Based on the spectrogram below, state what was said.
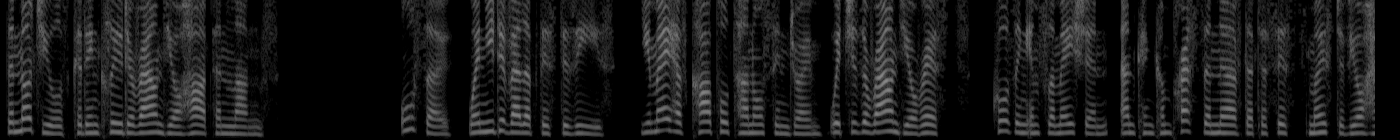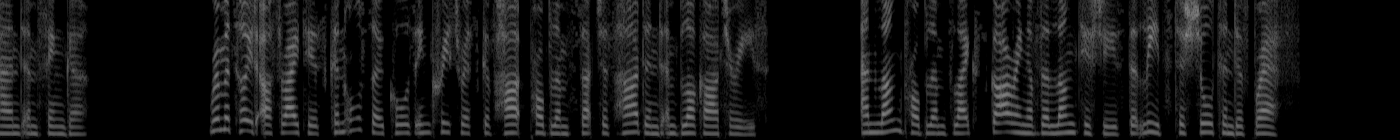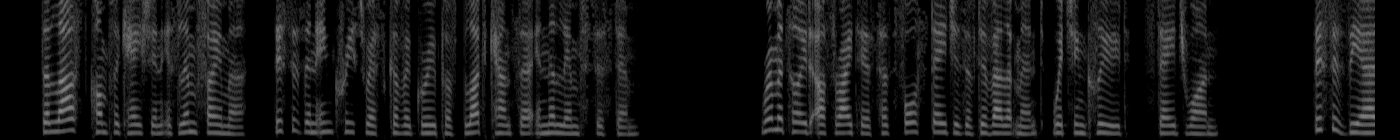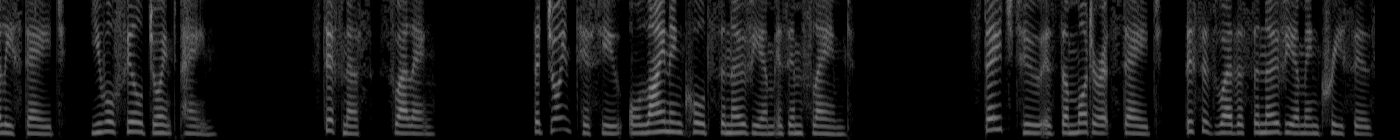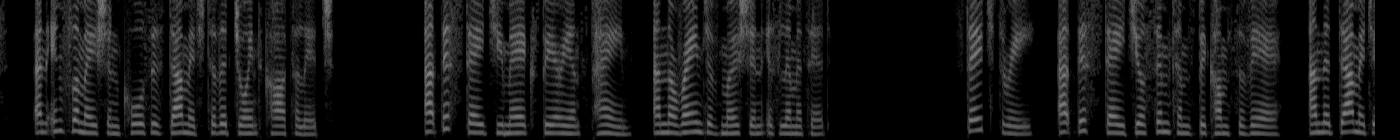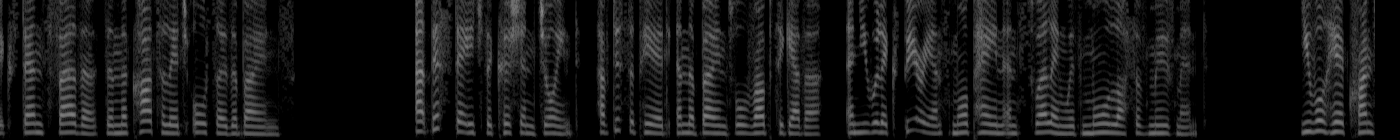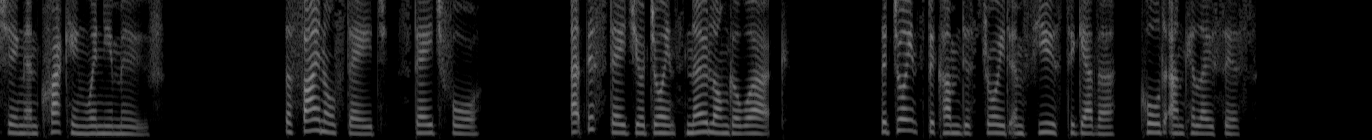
The nodules could include around your heart and lungs. Also, when you develop this disease, you may have carpal tunnel syndrome, which is around your wrists, causing inflammation and can compress the nerve that assists most of your hand and finger. Rheumatoid arthritis can also cause increased risk of heart problems such as hardened and blocked arteries, and lung problems like scarring of the lung tissues that leads to shortened of breath. The last complication is lymphoma. This is an increased risk of a group of blood cancer in the lymph system. Rheumatoid arthritis has four stages of development, which include Stage 1. This is the early stage. You will feel joint pain, stiffness, swelling. The joint tissue or lining called synovium is inflamed. Stage 2 is the moderate stage. This is where the synovium increases, and inflammation causes damage to the joint cartilage. At this stage, you may experience pain, and the range of motion is limited. Stage 3 At this stage, your symptoms become severe, and the damage extends further than the cartilage, also the bones. At this stage, the cushioned joint have disappeared and the bones will rub together, and you will experience more pain and swelling with more loss of movement. You will hear crunching and cracking when you move. The final stage, stage 4. At this stage, your joints no longer work. The joints become destroyed and fused together, called ankylosis.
